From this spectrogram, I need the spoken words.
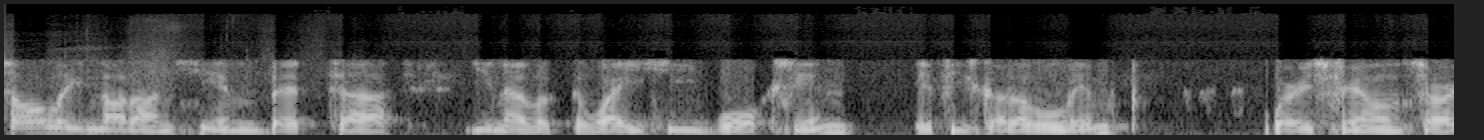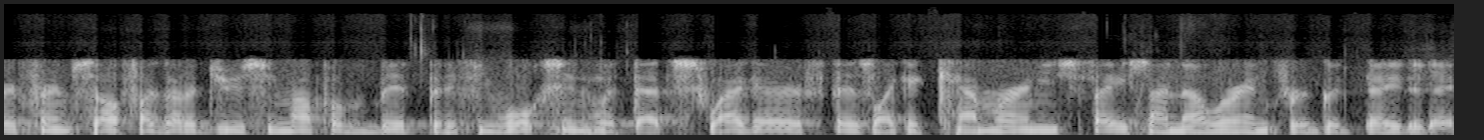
solely not on him, but uh, you know, look, the way he walks in, if he's got a limp. Where he's feeling sorry for himself, I got to juice him up a bit. But if he walks in with that swagger, if there's like a camera in his face, I know we're in for a good day today.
